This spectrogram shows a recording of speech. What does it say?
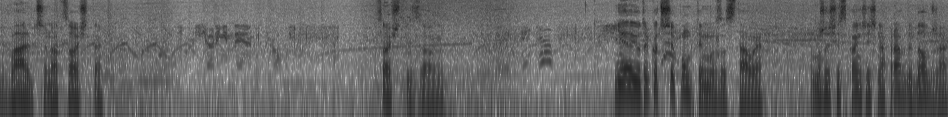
Walczy, no coś ty. Coś ty, Zoe. Jeju, tylko 3 punkty mu zostały. To może się skończyć naprawdę dobrze.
